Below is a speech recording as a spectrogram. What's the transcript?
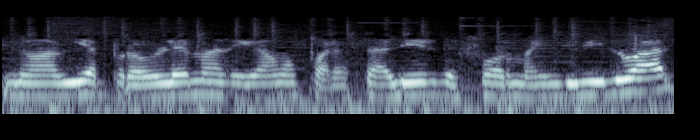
no había problema, digamos, para salir de forma individual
